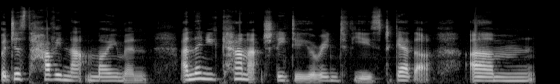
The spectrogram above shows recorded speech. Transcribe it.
But just having that moment, and then you can actually do your interviews together. Um,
